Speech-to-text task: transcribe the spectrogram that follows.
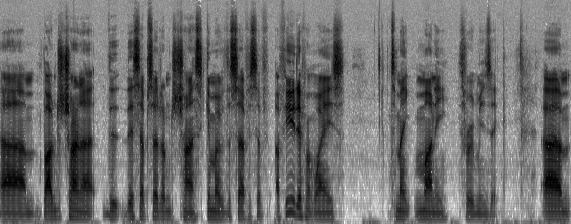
Um, but I'm just trying to th- this episode. I'm just trying to skim over the surface of a few different ways to make money through music. Um,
